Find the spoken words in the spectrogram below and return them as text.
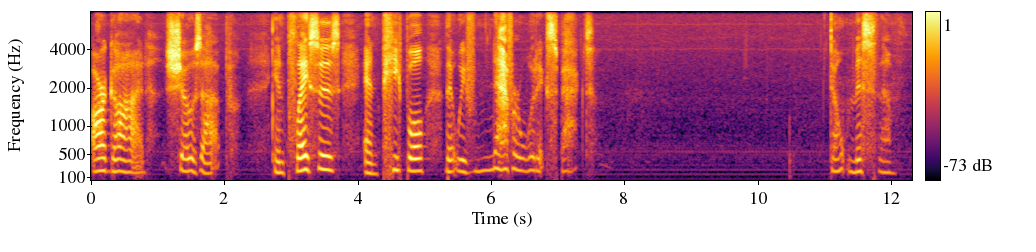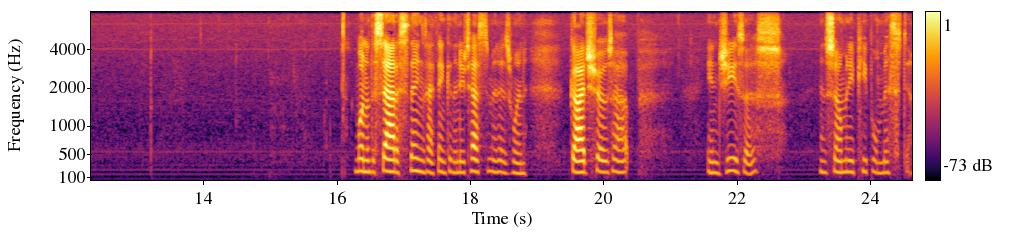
Our God shows up in places and people that we've never would expect. Don't miss them. One of the saddest things, I think, in the New Testament is when God shows up in Jesus and so many people missed him.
